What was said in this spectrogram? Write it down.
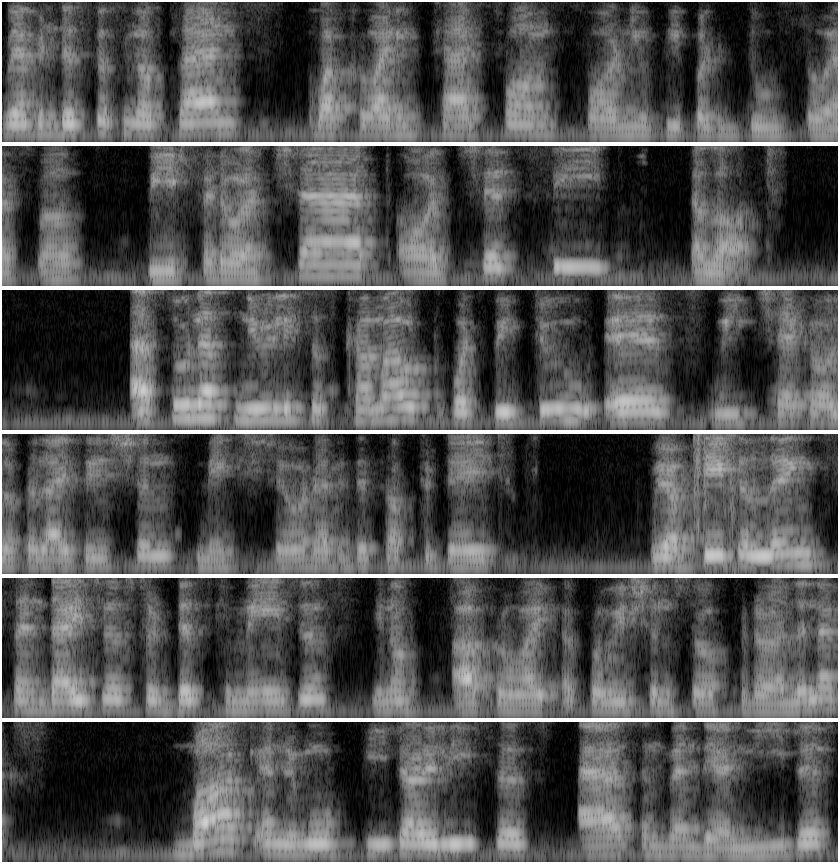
we have been discussing our plans about providing platforms for new people to do so as well, be it Fedora Chat or Jitsi, a lot as soon as new releases come out, what we do is we check our localizations, make sure that it is up to date. We update the links and digest or disk images, you know, our, provi uh, our provisions of Fedora Linux, mark and remove beta releases as and when they are needed.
